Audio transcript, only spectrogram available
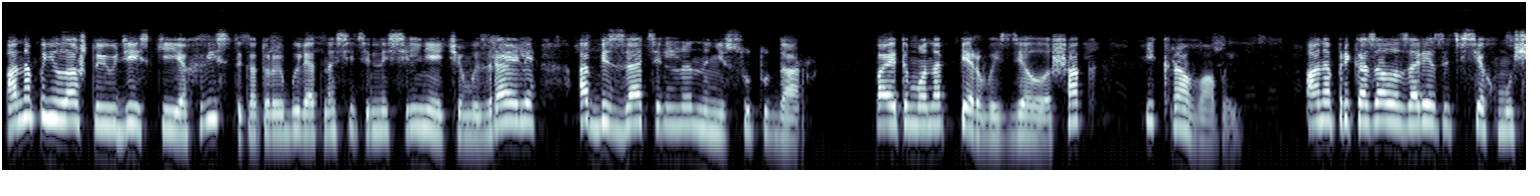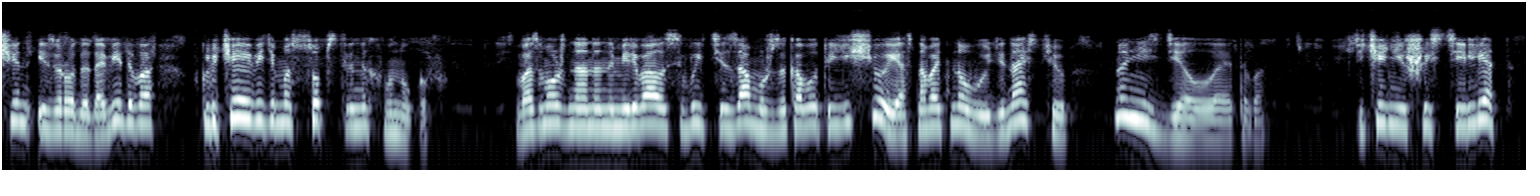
она поняла, что иудейские яхвисты, которые были относительно сильнее, чем в Израиле, обязательно нанесут удар. Поэтому она первой сделала шаг и кровавый. Она приказала зарезать всех мужчин из рода Давидова, включая, видимо, собственных внуков. Возможно, она намеревалась выйти замуж за кого-то еще и основать новую династию, но не сделала этого. В течение шести лет –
